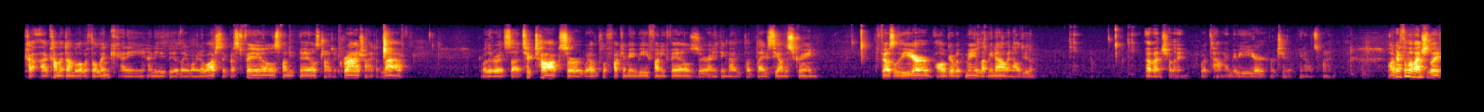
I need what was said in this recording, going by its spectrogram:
co- uh, comment down below with the link. Any any video that you want me to watch, like best fails, funny fails, trying to cry, trying to laugh whether it's uh, TikToks or whatever the fuck it may be, funny fails or anything that, that, that you see on the screen. Fails of the year, all good with me, let me know and I'll do them. Eventually, with time, maybe a year or two, you know, it's fine. I'll get them eventually.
